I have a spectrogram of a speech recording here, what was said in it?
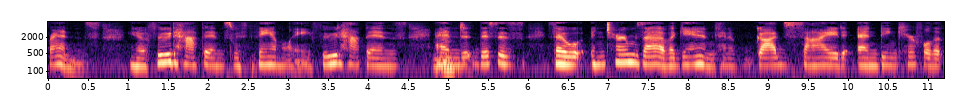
friends you know food happens with family food happens and this is so in terms of again kind of god's side and being careful that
